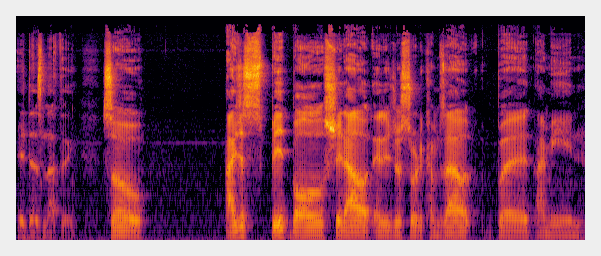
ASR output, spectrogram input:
it does nothing. So I just spitball shit out and it just sort of comes out. But I mean,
